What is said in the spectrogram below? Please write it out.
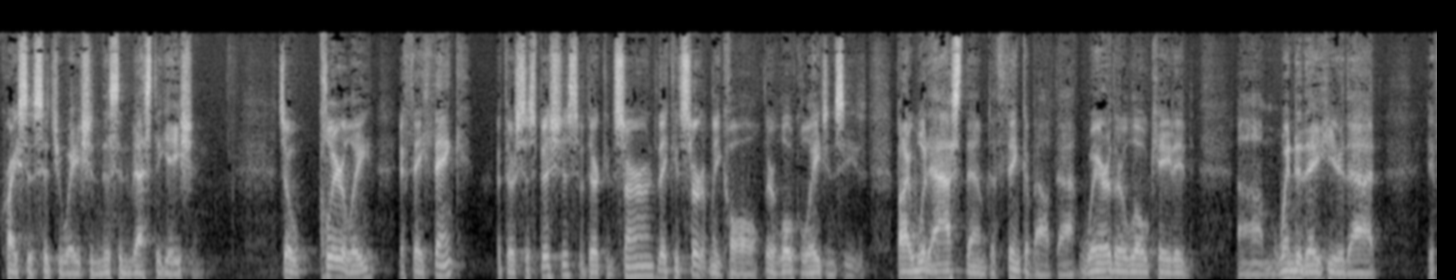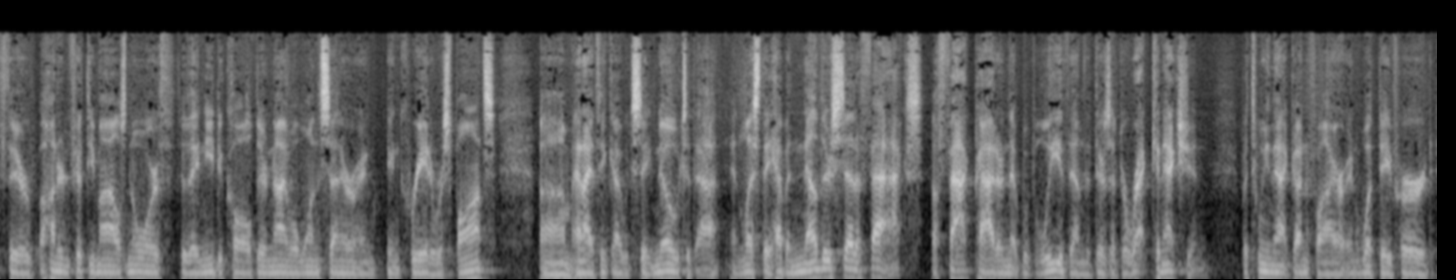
crisis situation, this investigation. So clearly, if they think, if they're suspicious, if they're concerned, they can certainly call their local agencies. But I would ask them to think about that, where they're located, um, when do they hear that? If they're 150 miles north, do they need to call their 911 center and, and create a response? Um, and I think I would say no to that unless they have another set of facts, a fact pattern that would believe them that there's a direct connection between that gunfire and what they've heard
